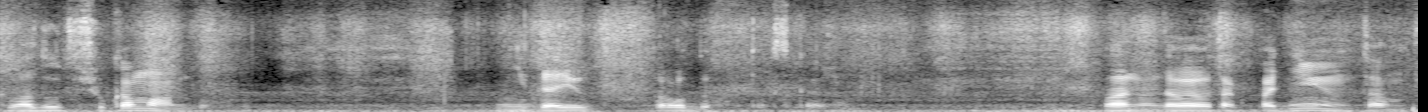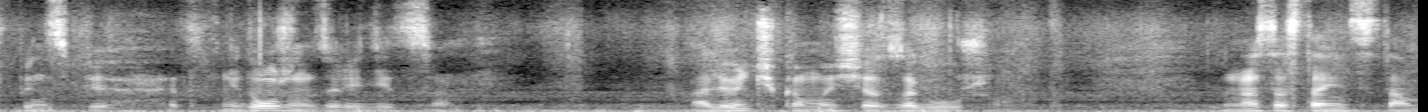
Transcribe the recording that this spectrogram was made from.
Кладут всю команду. Не дают продыху, так скажем. Ладно, давай вот так поднимем. Там, в принципе, этот не должен зарядиться. Аленчика мы сейчас заглушим. У нас останется там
